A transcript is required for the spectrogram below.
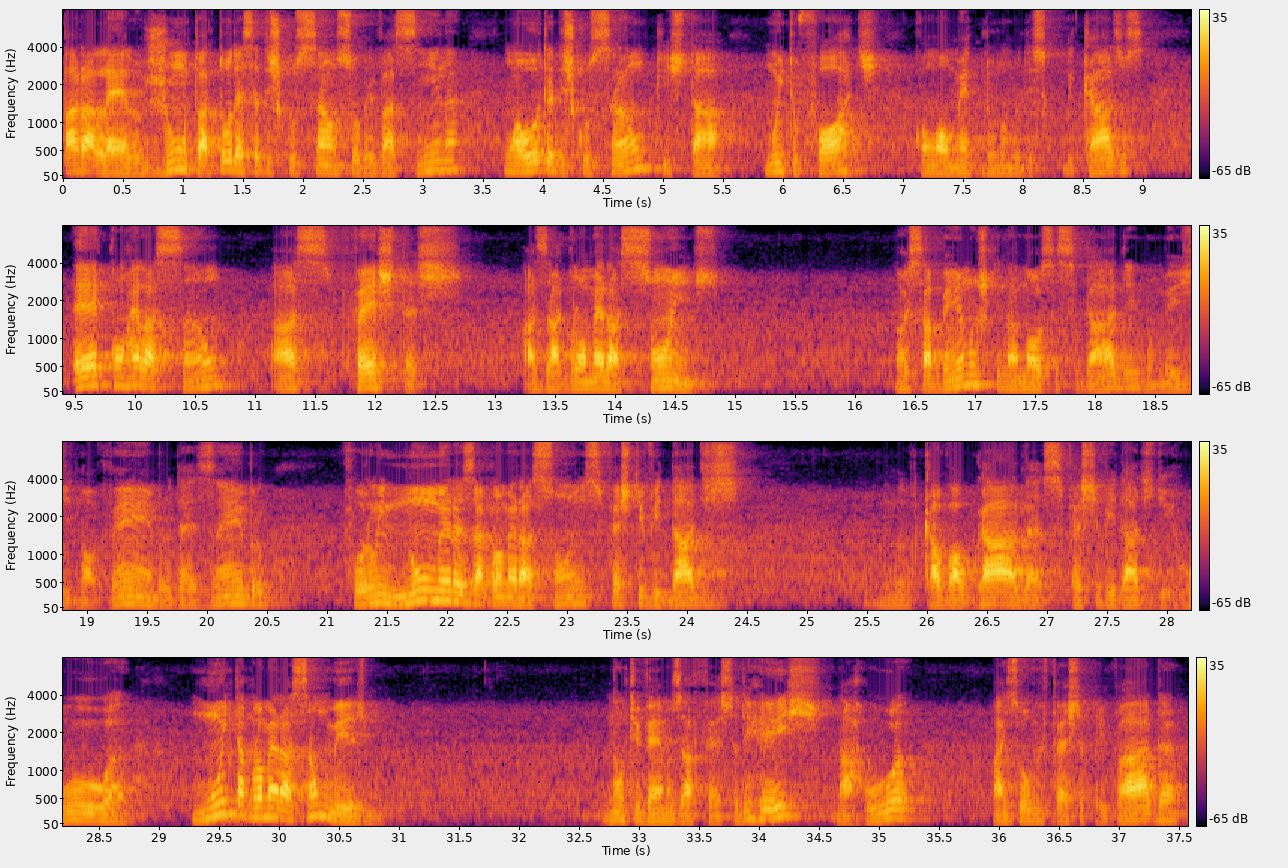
Paralelo, junto a toda essa discussão sobre vacina, uma outra discussão que está muito forte com o aumento do número de casos é com relação às festas, às aglomerações. Nós sabemos que na nossa cidade, no mês de novembro, dezembro, foram inúmeras aglomerações, festividades, cavalgadas, festividades de rua, muita aglomeração mesmo. Não tivemos a festa de reis na rua, mas houve festa privada.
